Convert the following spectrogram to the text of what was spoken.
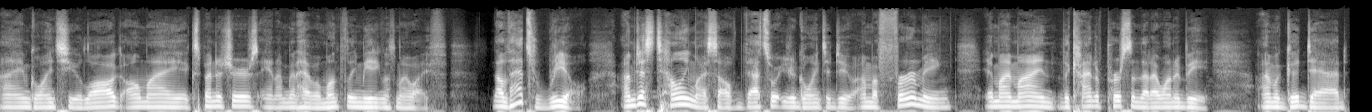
I'm going to log all my expenditures and I'm going to have a monthly meeting with my wife. Now that's real. I'm just telling myself that's what you're going to do. I'm affirming in my mind the kind of person that I want to be. I'm a good dad.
